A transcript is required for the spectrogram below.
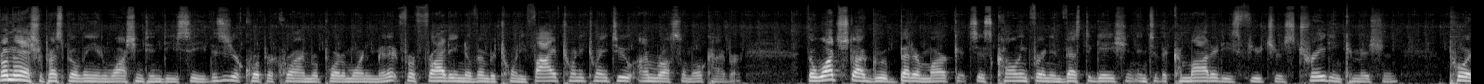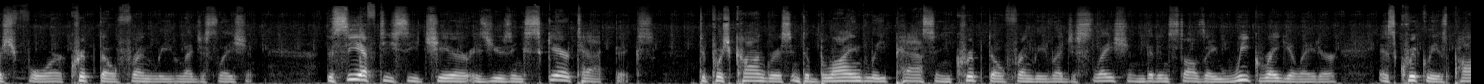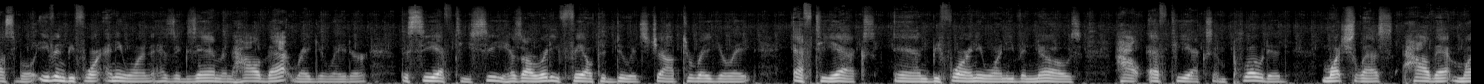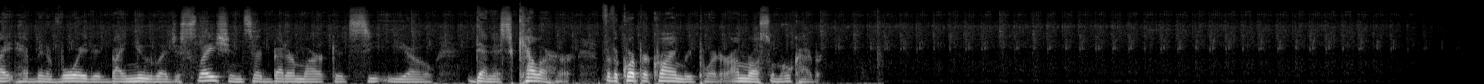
From the National Press Building in Washington, D.C., this is your Corporate Crime Reporter Morning Minute for Friday, November 25, 2022. I'm Russell Mokhiber. The watchdog group Better Markets is calling for an investigation into the Commodities Futures Trading Commission push for crypto friendly legislation. The CFTC chair is using scare tactics to push Congress into blindly passing crypto friendly legislation that installs a weak regulator as quickly as possible, even before anyone has examined how that regulator, the CFTC, has already failed to do its job to regulate FTX, and before anyone even knows how FTX imploded, much less how that might have been avoided by new legislation, said Better Markets CEO Dennis Kelleher. For the Corporate Crime Reporter, I'm Russell Mokhiber.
